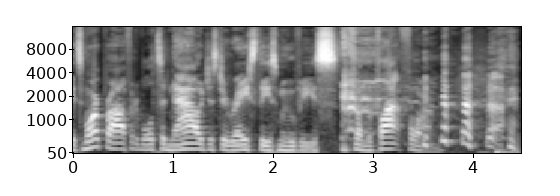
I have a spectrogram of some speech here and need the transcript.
it's more profitable to now just erase these movies from the platform.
